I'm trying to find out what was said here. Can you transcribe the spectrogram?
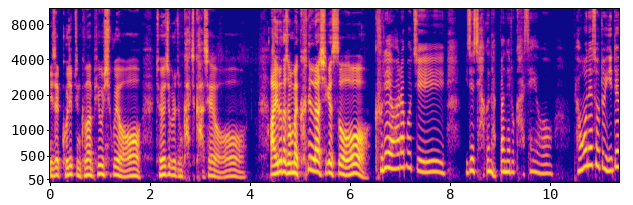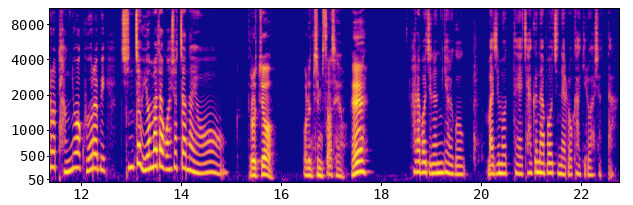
이제 고집 좀 그만 피우시고요. 저희 집으로 좀 같이 가세요. 아 이러다 정말 큰일 나시겠어. 그래요, 할아버지. 이제 작은 아빠네로 가세요. 병원에서도 이대로 당뇨와 고혈압이 진짜 위험하다고 하셨잖아요. 들었죠? 얼른 짐 싸세요. 예? 할아버지는 결국 마지못해 작은 아버지네로 가기로 하셨다.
